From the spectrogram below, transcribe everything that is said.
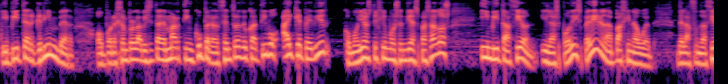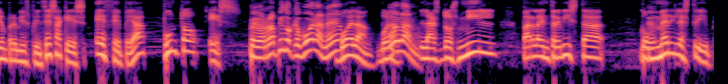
y Peter Greenberg, o por ejemplo la visita de Martin Cooper al centro educativo, hay que pedir, como ya os dijimos en días pasados, invitación y las podéis pedir en la página web de la Fundación Premios Princesa, que es fpa.es. Pero rápido que vuelan, ¿eh? Vuelan, vuelan. Vuelan. Las 2.000 para la entrevista con ¿Eh? Meryl Streep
